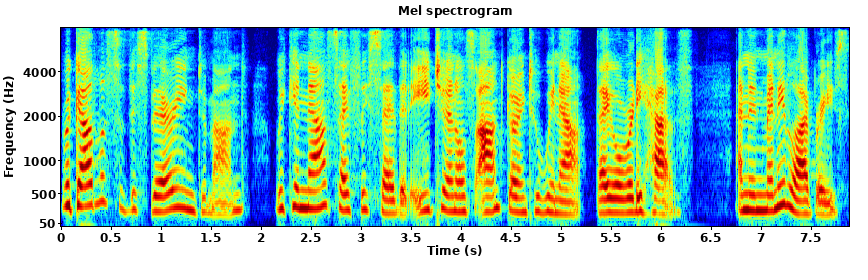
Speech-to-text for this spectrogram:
Regardless of this varying demand, we can now safely say that e-journals aren't going to win out, they already have, and in many libraries,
